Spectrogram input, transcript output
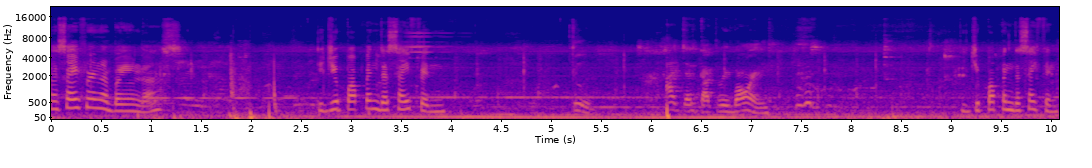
Na-cipher na ba yung last? Did you pop in the siphon? Dude, I just got reborn. Did you pop in the siphon?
